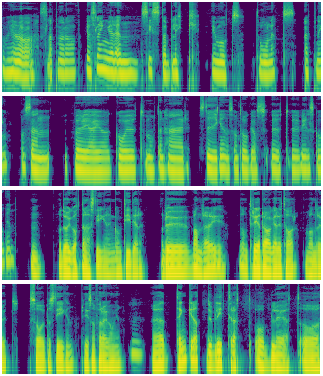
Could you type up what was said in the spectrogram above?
Och jag slappnar av. Jag slänger en sista blick emot tornets öppning. Och sen börjar jag gå ut mot den här stigen som tog oss ut ur vildskogen. Mm. Och du har ju gått den här stigen en gång tidigare. Och du vandrar i de tre dagar det tar att vandra ut. Sover på stigen, precis som förra gången. Mm. Jag tänker att du blir trött och blöt och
